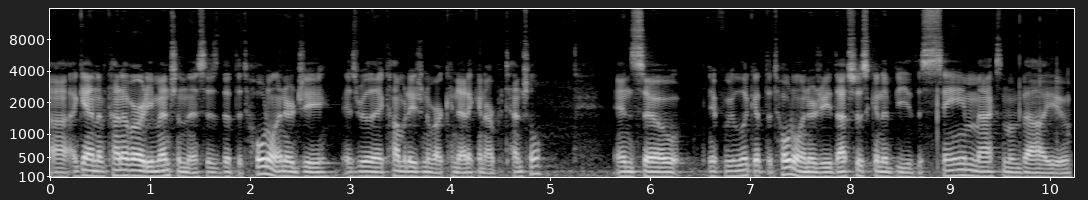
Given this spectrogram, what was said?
uh, again, I've kind of already mentioned this, is that the total energy is really a combination of our kinetic and our potential. And so if we look at the total energy, that's just going to be the same maximum value.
